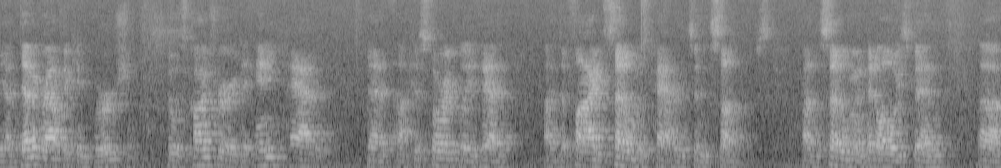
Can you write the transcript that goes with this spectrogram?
a demographic inversion that was contrary to any pattern that uh, historically had uh, defined settlement patterns in the suburbs. Uh, The settlement had always been, uh,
